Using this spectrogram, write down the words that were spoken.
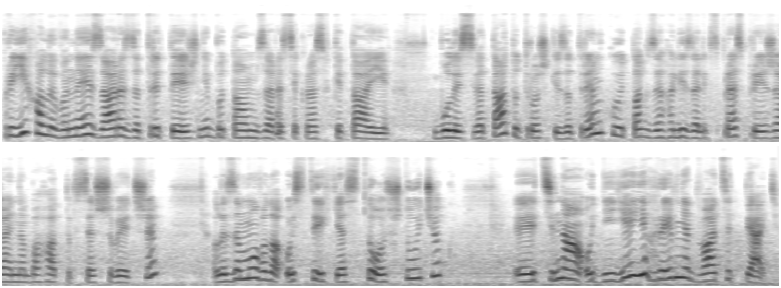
Приїхали вони зараз за три тижні, бо там зараз якраз в Китаї були свята, то трошки затримкою. Так, взагалі з AliExpress приїжджає набагато все швидше. Але замовила ось цих я 100 штучок. Е, Ціна однієї гривня 25.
